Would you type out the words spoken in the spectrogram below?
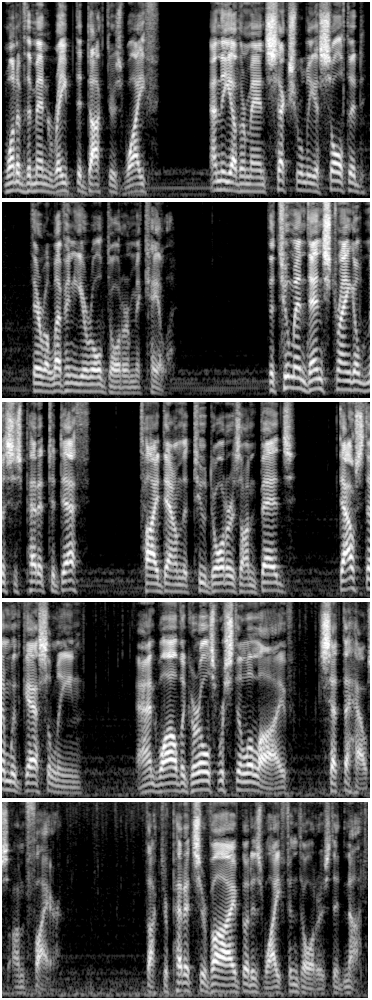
One of the men raped the doctor's wife, and the other man sexually assaulted their 11 year old daughter, Michaela. The two men then strangled Mrs. Petit to death, tied down the two daughters on beds, doused them with gasoline, and while the girls were still alive, set the house on fire. Dr. Petit survived, but his wife and daughters did not.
